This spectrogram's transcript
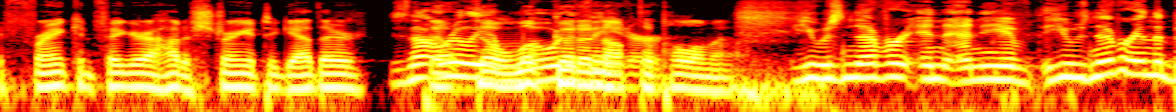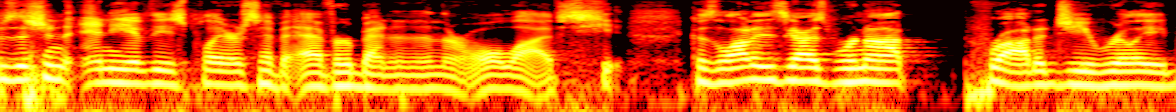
If Frank can figure out how to string it together, He's not they'll, really a they'll look good enough to pull him out. He was never in any of he was never in the position any of these players have ever been in in their whole lives. Because a lot of these guys were not prodigy, really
